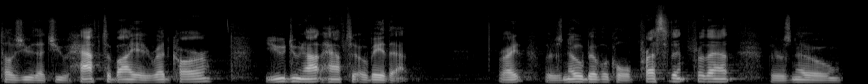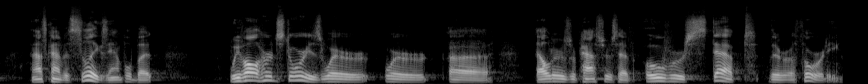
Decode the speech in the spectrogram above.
tells you that you have to buy a red car, you do not have to obey that, right? There's no biblical precedent for that. There's no, and that's kind of a silly example, but we've all heard stories where, where uh, elders or pastors have overstepped their authority.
